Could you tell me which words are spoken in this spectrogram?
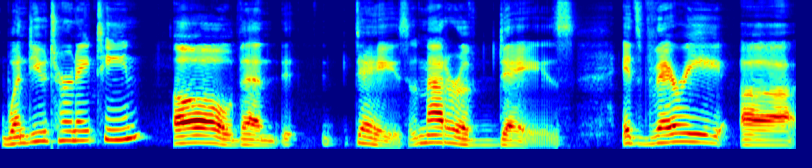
When do you turn eighteen? Oh, then days, a matter of days. It's very uh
